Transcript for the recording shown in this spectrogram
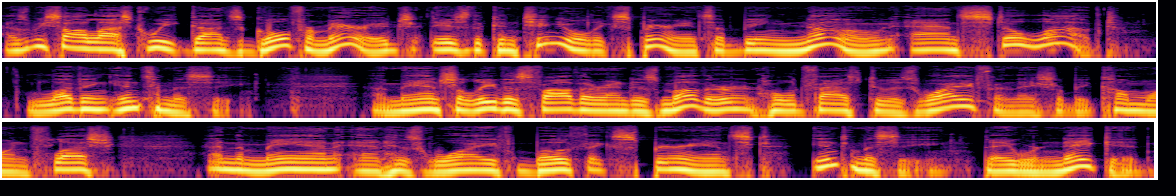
As we saw last week, God's goal for marriage is the continual experience of being known and still loved, loving intimacy. A man shall leave his father and his mother and hold fast to his wife, and they shall become one flesh. And the man and his wife both experienced intimacy. They were naked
